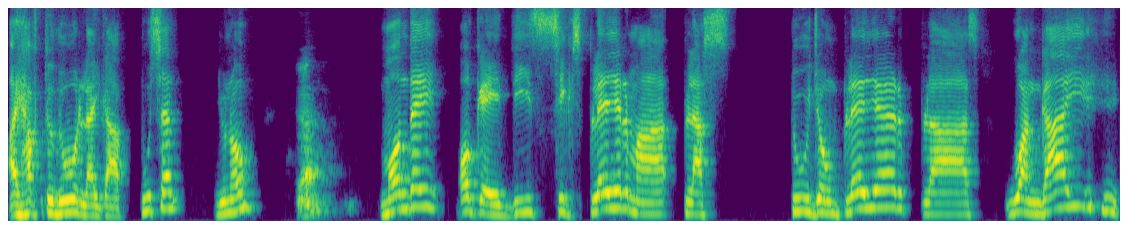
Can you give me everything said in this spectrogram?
I have to do like a puzzle, you know? Yeah. Monday, okay, these six player ma, plus two young player plus one guy.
